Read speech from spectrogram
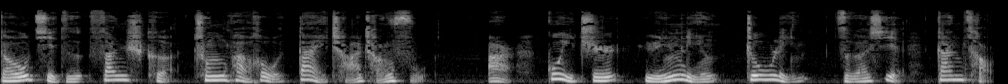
枸杞子三十克，冲泡后代茶常服；二、桂枝、云苓、周苓、泽泻、甘草。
